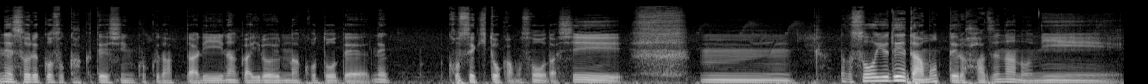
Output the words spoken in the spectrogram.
ねそれこそ確定申告だったりなんかいろいろなことでね戸籍とかもそうだしうーんなんかそういうデータは持ってるはずなのに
